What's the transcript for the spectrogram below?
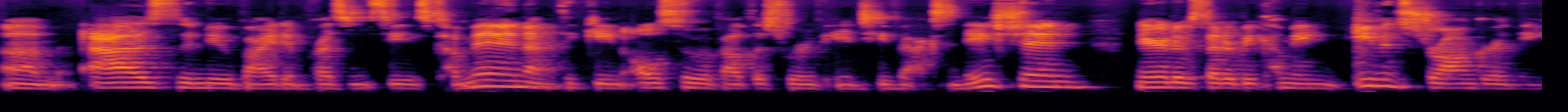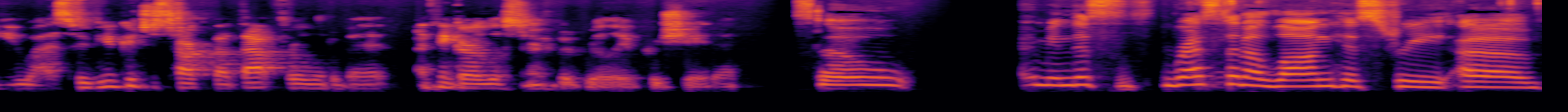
um, as the new Biden presidency has come in? I'm thinking also about the sort of anti vaccination narratives that are becoming even stronger in the US. So, if you could just talk about that for a little bit, I think our listeners would really appreciate it. So, I mean, this rests in a long history of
